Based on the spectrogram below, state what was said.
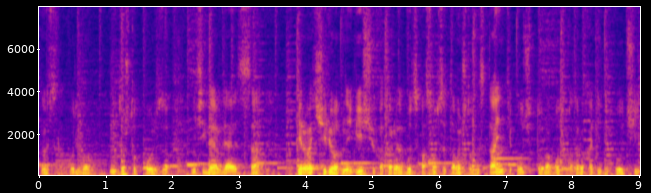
приносит какую-либо, не то что пользу, не всегда является первоочередной вещью, которая будет способствовать тому, что вы станете получить ту работу, которую хотите получить.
